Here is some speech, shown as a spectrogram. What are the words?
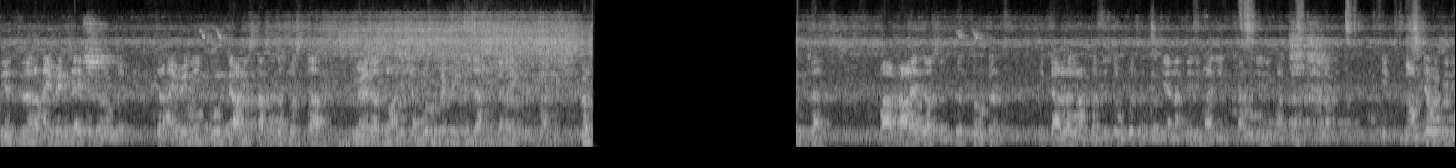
ते जर हायवेने जायचं ठरवलं तर हायवेने दोन ते अडीच तासाचा बसचा वेळ जातो आणि शंभर रुपयेपेक्षा जास्त त्याला एक नुकसान पा टाळायचं असेल तर खरोखर ही कारला ग्रामपंचायतचं उपसरपंच या नात्याने माझी सार्वजनिक बांधकाम एक गावच्या वतीने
